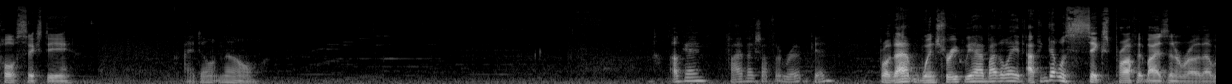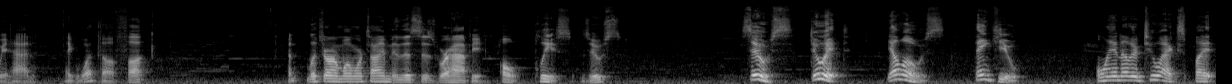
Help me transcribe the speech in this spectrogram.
1260. I don't know. Okay, 5x off the rip, good. Bro, that win streak we had, by the way, I think that was six profit buys in a row that we had. Like, what the fuck? Lift your arm one more time, and this is, we're happy. Oh, please, Zeus. Zeus, do it! Yellows, thank you. Only another 2x, but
